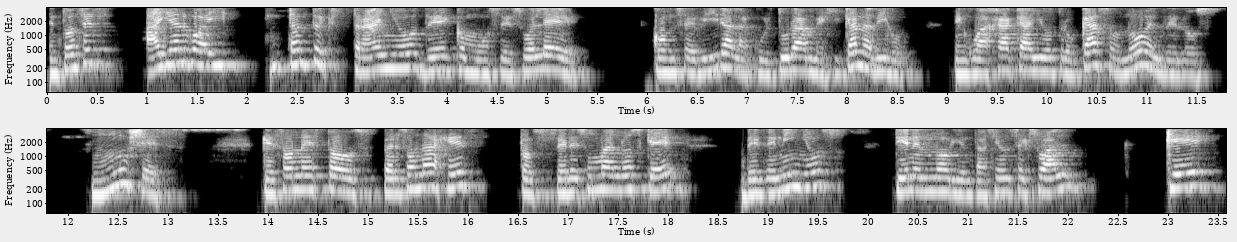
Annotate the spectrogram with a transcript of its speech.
Entonces, hay algo ahí un tanto extraño de cómo se suele concebir a la cultura mexicana, digo, en Oaxaca hay otro caso, ¿no? El de los mushes, que son estos personajes, estos seres humanos que desde niños tienen una orientación sexual que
